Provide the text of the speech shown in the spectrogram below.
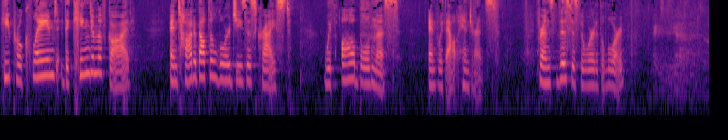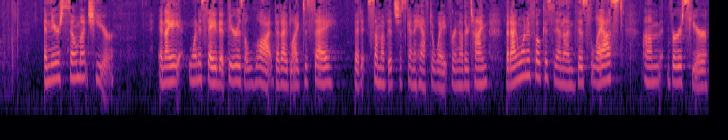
He proclaimed the kingdom of God and taught about the Lord Jesus Christ with all boldness and without hindrance. Friends, this is the word of the Lord. And there's so much here. And I want to say that there is a lot that I'd like to say, but some of it's just going to have to wait for another time. But I want to focus in on this last um, verse here,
